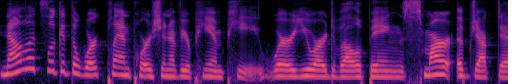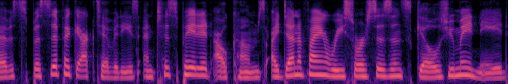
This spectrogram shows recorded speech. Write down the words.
Now let's look at the work plan portion of your PMP, where you are developing SMART objectives, specific activities, anticipated outcomes, identifying resources and skills you may need,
